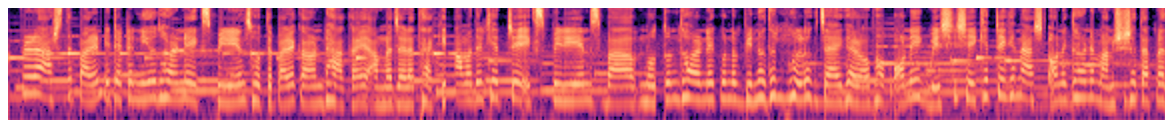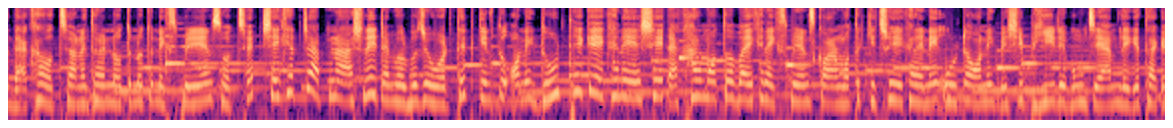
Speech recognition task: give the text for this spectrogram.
আপনারা আসতে পারেন। এটা একটা নিউ ধরনের এক্সপিরিয়েন্স হতে পারে, কারণ ঢাকায় আমরা যারা থাকি, আমাদের ক্ষেত্রে এক্সপিরিয়েন্স বা নতুন ধরনের কোনো বিনোদনমূলক জায়গার অভাব অনেক বেশি। সেই ক্ষেত্রে এখানে অনেক ধরনের মানুষের সাথে আপনার দেখা হচ্ছে, অনেক ধরনের নতুন নতুন এক্সপিরিয়েন্স হচ্ছে। সেই ক্ষেত্রে আপনারা আসলে এটা আমি বলব যে ওয়ার্থ ইট কিন্তু অনেক দূর থেকে এখানে এসে দেখার মতো বা এখানে এক্সপিরিয়েন্স করার মতো কিছুই এখানে নেই। উল্টা অনেক বেশি ভিড় এবং জ্যাম লেগে থাকে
